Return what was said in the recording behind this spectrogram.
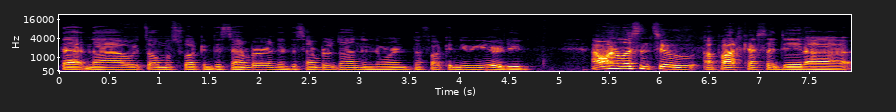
that now it's almost fucking December, and then December's done, and we're in the fucking new year, dude. I want to listen to a podcast I did uh,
